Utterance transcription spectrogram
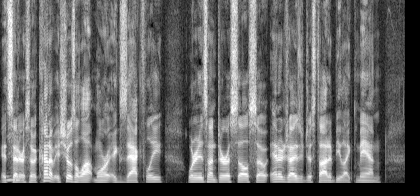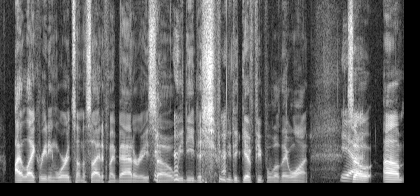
etc so it kind of it shows a lot more exactly what it is on duracell so energizer just thought it'd be like man i like reading words on the side of my battery so we need to we need to give people what they want yeah. so um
